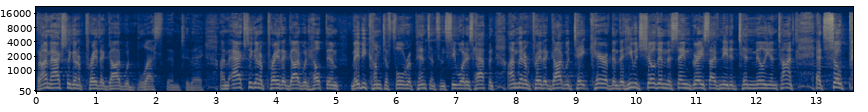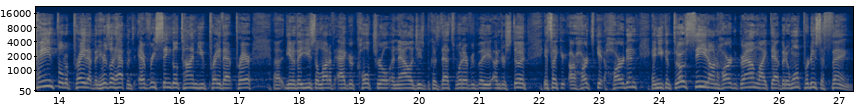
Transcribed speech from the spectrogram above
but I'm actually going to pray that God would bless them today. I'm actually going to pray that God would help them maybe come to full repentance and see what has happened. I'm going to pray that God God would take care of them, that He would show them the same grace I've needed 10 million times. It's so painful to pray that, but here's what happens every single time you pray that prayer. Uh, you know, they used a lot of agricultural analogies because that's what everybody understood. It's like our hearts get hardened, and you can throw seed on hardened ground like that, but it won't produce a thing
